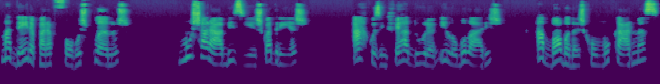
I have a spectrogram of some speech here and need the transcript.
madeira para forros planos, muxarabes e esquadrias, arcos em ferradura e lobulares, abóbadas com mucarnas,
